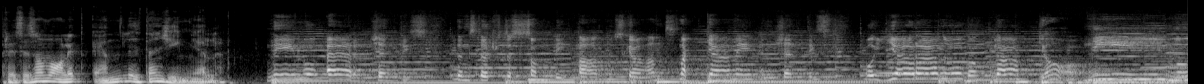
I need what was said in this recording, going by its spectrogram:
precis som vanligt, en liten jingel. Nemo är en kändis den största som vi har. Nu ska han snacka med en kändis och göra någon glad. Ja! Nemo,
